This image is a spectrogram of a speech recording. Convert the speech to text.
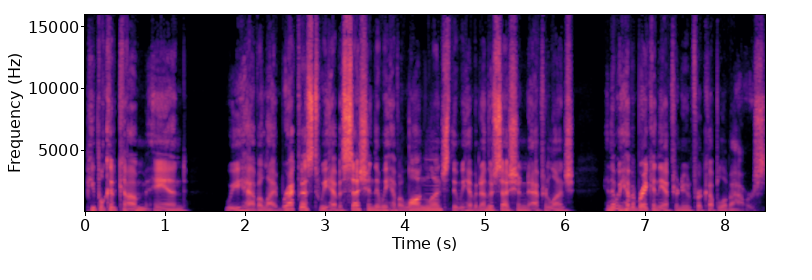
people could come and we have a light breakfast, we have a session, then we have a long lunch, then we have another session after lunch, and then we have a break in the afternoon for a couple of hours.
